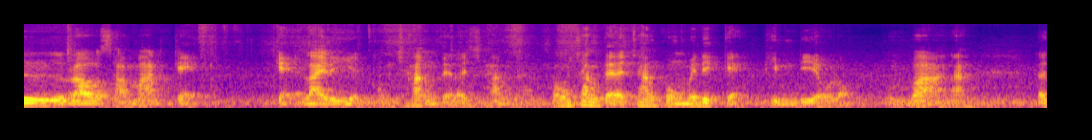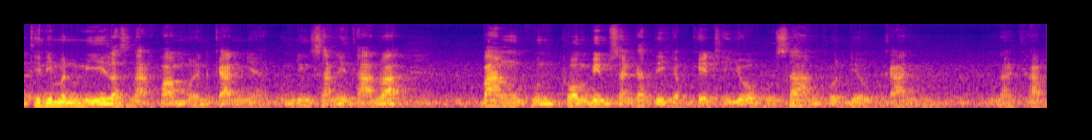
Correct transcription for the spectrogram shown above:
ือเราสามารถแกะแกะรายละเอียดของช่างแต่ละช่างนะเพราะช่างแต่ละช่างคงไม่ได้แกะพิมพ์เดียวหรอกผมว่านะ แล้วทีนี้มันมีลักษณะความเหมือนกันเนี่ยผมจึงสันนิษฐานว่าบางขุนพรหมพิมสังกติกับเกตชโยผู้สร้างคนเดียวกันนะครับ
